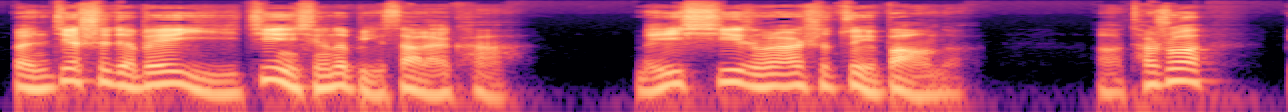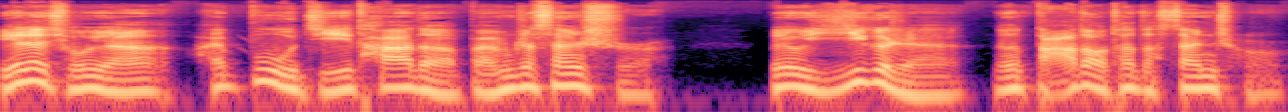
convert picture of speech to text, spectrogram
本届世界杯已进行的比赛来看，梅西仍然是最棒的啊。他说，别的球员还不及他的百分之三十，没有一个人能达到他的三成。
